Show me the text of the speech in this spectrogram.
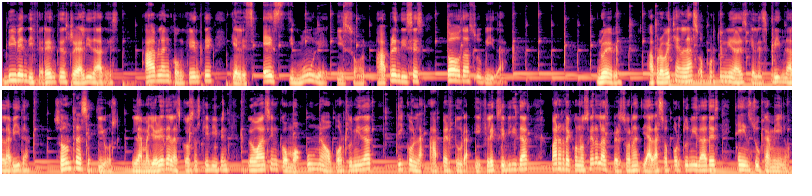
viven diferentes realidades, hablan con gente que les estimule y son aprendices toda su vida. 9. Aprovechan las oportunidades que les brinda la vida. Son receptivos y la mayoría de las cosas que viven lo hacen como una oportunidad y con la apertura y flexibilidad para reconocer a las personas y a las oportunidades en su camino.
